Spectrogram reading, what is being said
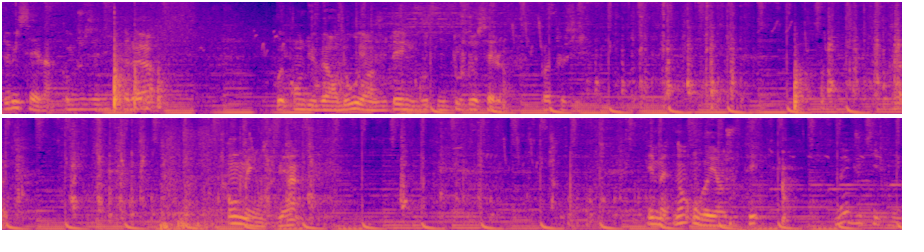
demi-sel, comme je vous ai dit tout à l'heure. Vous pouvez prendre du beurre doux et ajouter une goutte, une touche de sel, pas de souci. On mélange bien. Et maintenant, on va y ajouter notre jus de citron.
